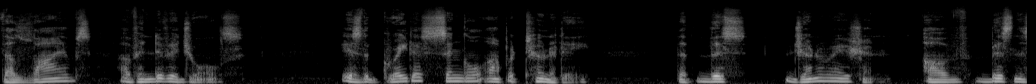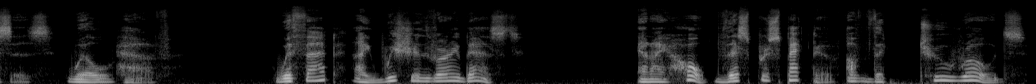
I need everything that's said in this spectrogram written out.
the lives of individuals, is the greatest single opportunity that this generation of businesses will have. With that, I wish you the very best. And I hope this perspective of the two roads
